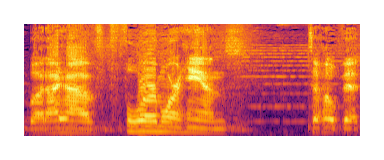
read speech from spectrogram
but I have four more hands to hope that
